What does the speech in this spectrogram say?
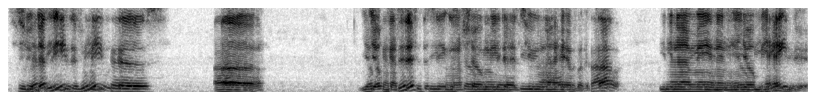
shoot, that's easy for me because uh, your consistency gonna show me that you're not here for the clout. You know what I mean, and, and your behavior.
